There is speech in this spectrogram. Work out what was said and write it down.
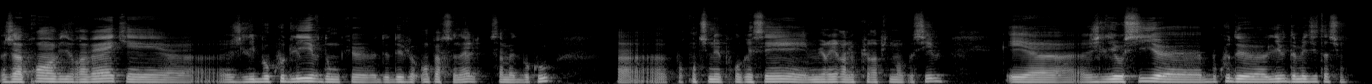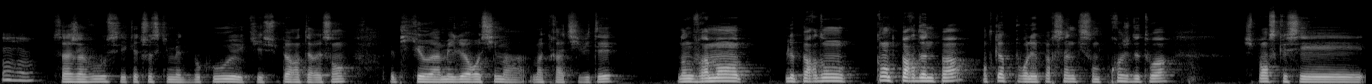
J'apprends à vivre avec et je lis beaucoup de livres donc de développement personnel. Ça m'aide beaucoup pour continuer à progresser et mûrir le plus rapidement possible. Et euh, je lis aussi euh, beaucoup de livres de méditation. Mhm. Ça, j'avoue, c'est quelque chose qui m'aide beaucoup et qui est super intéressant. Et puis qui améliore aussi ma, ma créativité. Donc vraiment, le pardon, quand on ne te pardonne pas, en tout cas pour les personnes qui sont proches de toi, je pense que c'est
